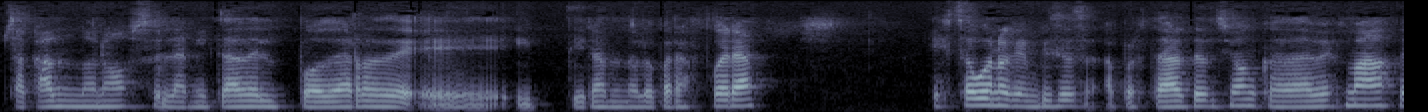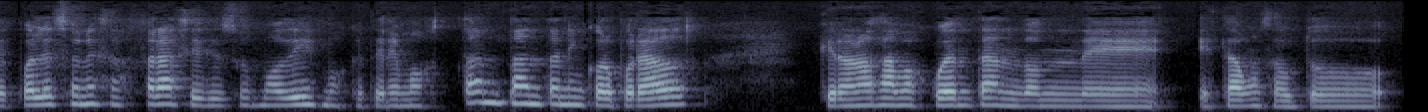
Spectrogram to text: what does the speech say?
sacándonos la mitad del poder eh, y tirándolo para afuera, está bueno que empieces a prestar atención cada vez más de cuáles son esas frases y esos modismos que tenemos tan, tan, tan incorporados que no nos damos cuenta en donde estamos auto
